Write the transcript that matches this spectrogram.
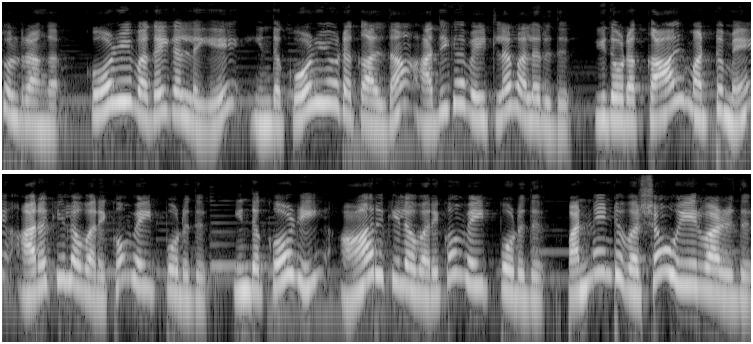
சொல்கிறாங்க கோழி வகைகள்லையே இந்த கோழியோட கால் தான் அதிக வெயிட்ல வளருது. இதோட கால் மட்டுமே அரை கிலோ வரைக்கும் வெயிட் போடுது. இந்த கோழி ஆறு கிலோ வரைக்கும் வெயிட் போடுது. பன்னெண்டு வருஷம் உயிர் வாழுது.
